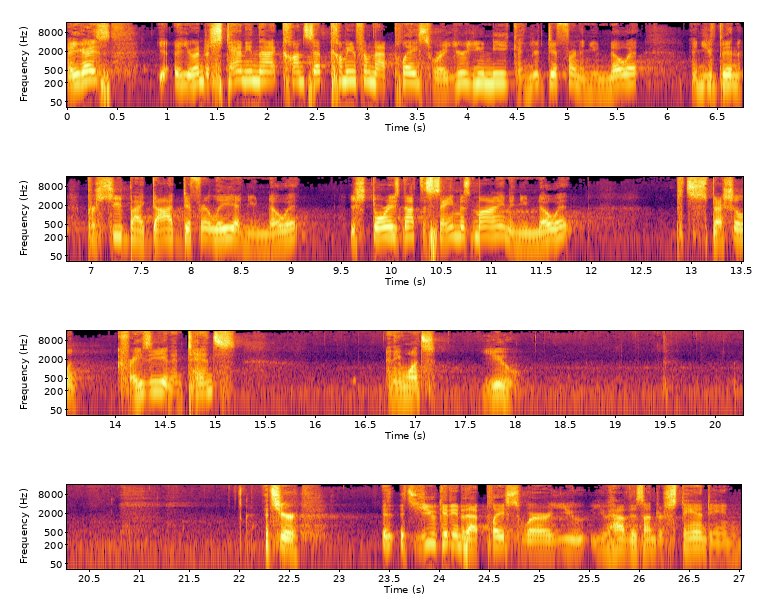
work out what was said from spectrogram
Are you guys, are you understanding that concept coming from that place where you're unique and you're different and you know it, and you've been pursued by God differently and you know it? Your story's not the same as mine and you know it. It's special and crazy and intense. And He wants you. It's your it's you getting to that place where you, you have this understanding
